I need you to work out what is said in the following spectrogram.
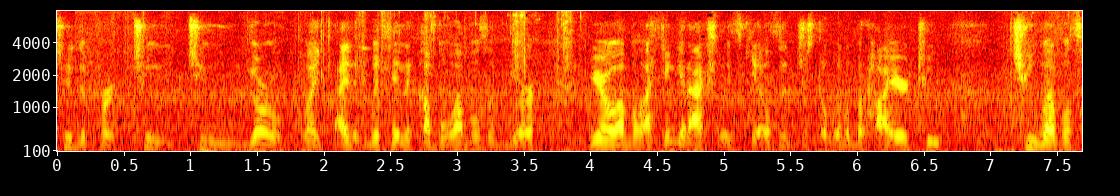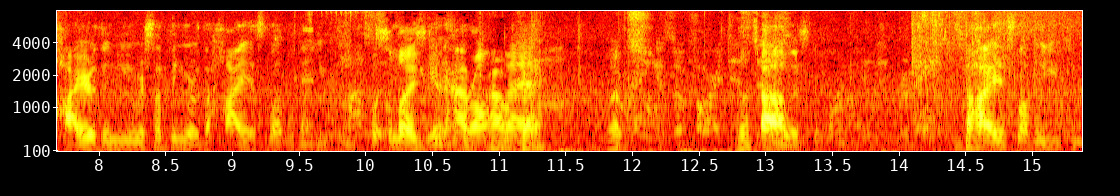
to the per, to to your like I, within a couple levels of your your level. I think it actually scales it just a little bit higher to two levels higher than you or something, or the highest level that you can put. Somebody's you can getting have brought Okay. back. Let's. Let's. Um, the highest level you can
